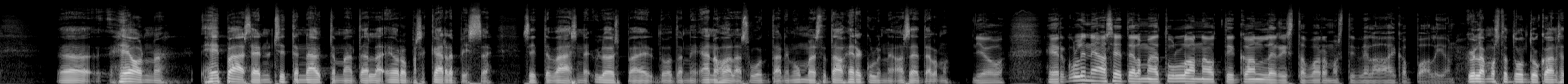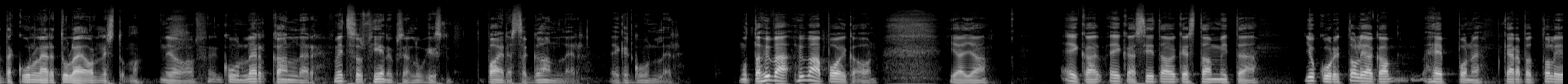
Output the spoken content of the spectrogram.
he on he pääsee nyt sitten näyttämään tällä Euroopassa kärpissä sitten vähän sinne ylöspäin tuota, niin NHL-suuntaan, niin mun mielestä tämä on herkullinen asetelma. Joo, herkullinen asetelma ja tullaan nauttia Gunlerista varmasti vielä aika paljon. Kyllä musta tuntuu myös, että Gunler tulee onnistumaan. Joo, Gunler, Gunler. Mitä jos hienoksen lukisi paidassa Gunler, eikä Gunler? Mutta hyvä, hyvä poika on. Ja, ja ei, kai, ei kai siitä oikeastaan mitään. Jukurit oli aika heppone, kärpät oli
